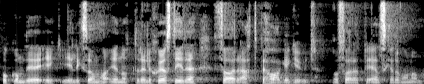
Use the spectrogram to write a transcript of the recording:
och om det är, är, liksom, är något religiöst i det, för att behaga Gud och för att bli älskad av honom.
